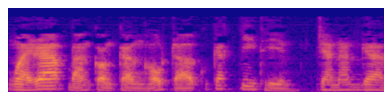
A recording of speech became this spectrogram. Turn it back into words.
Ngoài ra, bạn còn cần hỗ trợ của các chi thiền Jananga,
